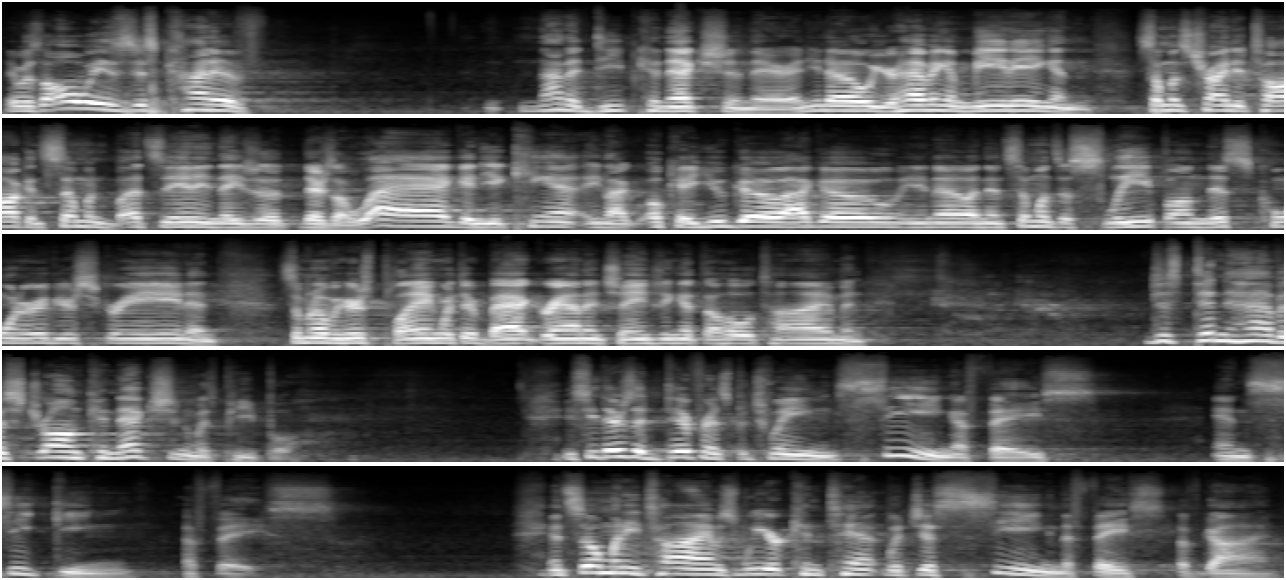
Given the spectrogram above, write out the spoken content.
There was always just kind of not a deep connection there. And you know, you're having a meeting and someone's trying to talk and someone butts in and there's a, there's a lag and you can't, you're like, okay, you go, I go, you know, and then someone's asleep on this corner of your screen and someone over here is playing with their background and changing it the whole time and just didn't have a strong connection with people. You see, there's a difference between seeing a face and seeking a face. And so many times we are content with just seeing the face of God.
